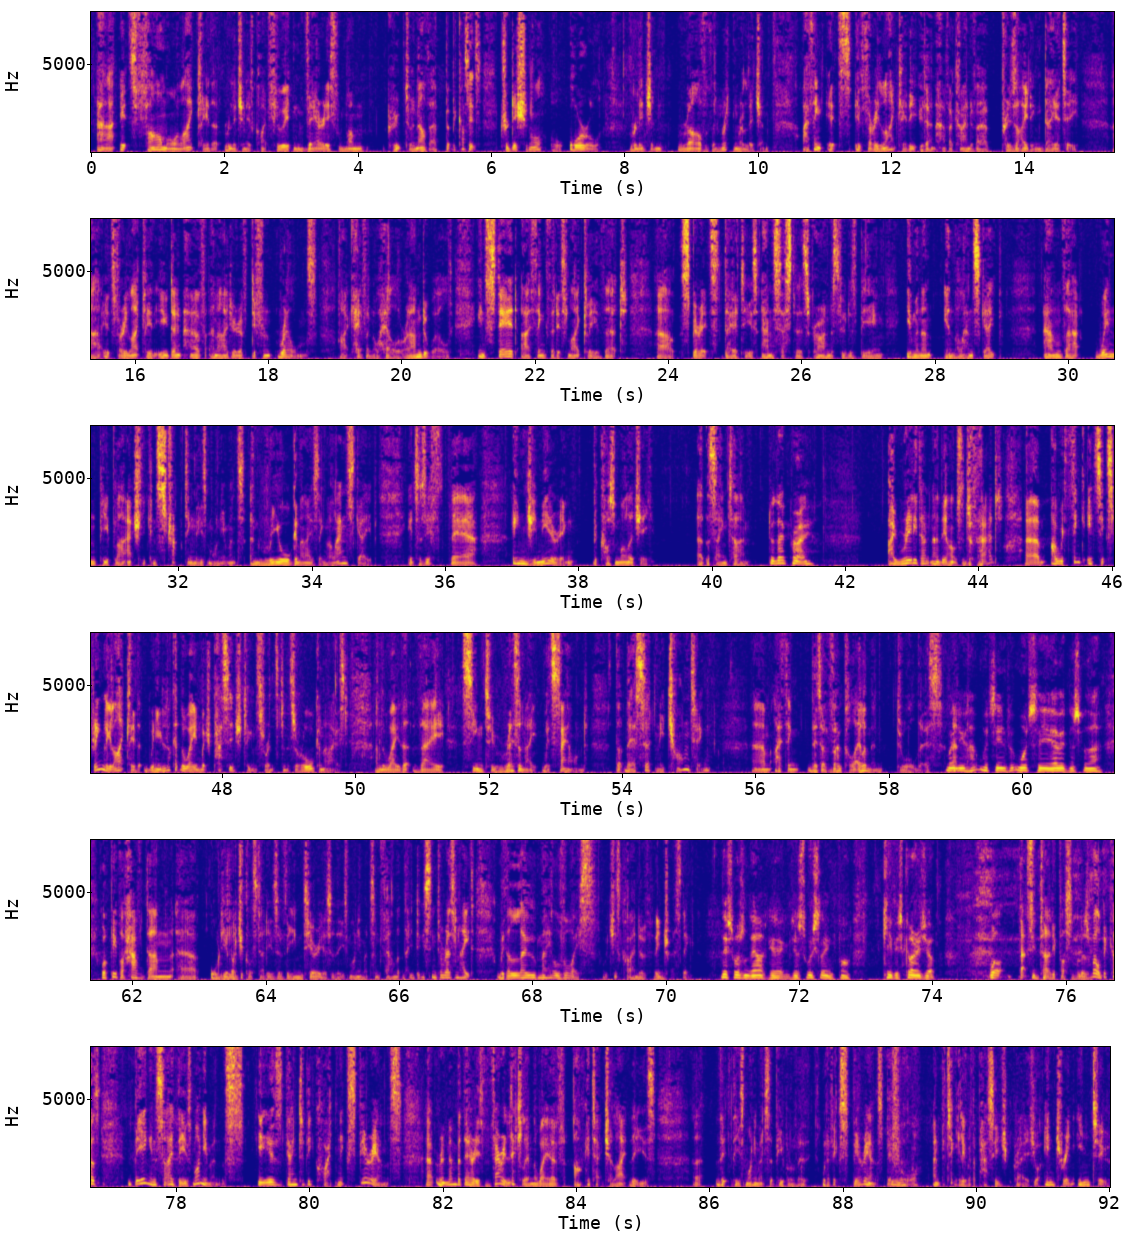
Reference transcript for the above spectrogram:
Uh, it's far more likely that religion is quite fluid and varies from one group to another, but because it's traditional or oral religion rather than written religion, I think it's it's very likely that you don't have a kind of a presiding deity. Uh, it's very likely that you don't have an idea of different realms like heaven or hell or an underworld. Instead, I think that it's likely that uh, spirits, deities, ancestors are understood as being immanent in the landscape and that when people are actually constructing these monuments and reorganizing the landscape, it's as if they're engineering the cosmology at the same time. Do they pray? I really don't know the answer to that. Um, I would think it's extremely likely that when you look at the way in which passage tombs, for instance, are organised and the way that they seem to resonate with sound, that they're certainly chanting. Um, I think there's a vocal element to all this. Where do you ha- what's, the, inf- what's the evidence for that? well, people have done uh, audiological studies of the interiors of these monuments and found that they do seem to resonate with a low male voice, which is kind of interesting. This wasn't the architect just whistling for keep his courage up. Well, that's entirely possible as well, because being inside these monuments is going to be quite an experience. Uh, remember, there is very little in the way of architecture like these. Uh, th- these monuments that people have, would have experienced before, and particularly with the passage grave, you're entering into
